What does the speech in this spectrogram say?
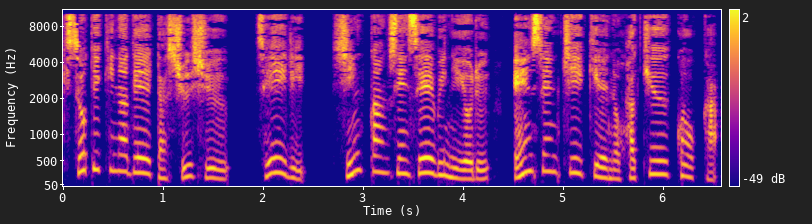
基礎的なデータ収集、整理、新幹線整備による沿線地域への波及効果、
